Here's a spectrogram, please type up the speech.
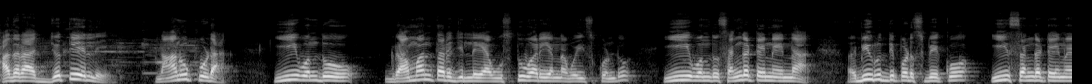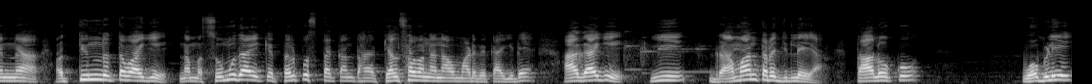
ಅದರ ಜೊತೆಯಲ್ಲಿ ನಾನು ಕೂಡ ಈ ಒಂದು ಗ್ರಾಮಾಂತರ ಜಿಲ್ಲೆಯ ಉಸ್ತುವಾರಿಯನ್ನು ವಹಿಸಿಕೊಂಡು ಈ ಒಂದು ಸಂಘಟನೆಯನ್ನು ಅಭಿವೃದ್ಧಿಪಡಿಸಬೇಕು, ಈ ಸಂಘಟನೆಯನ್ನು ಅತ್ಯುನ್ನತವಾಗಿ ನಮ್ಮ ಸಮುದಾಯಕ್ಕೆ ತಲುಪಿಸ್ತಕ್ಕಂತಹ ಕೆಲಸವನ್ನು ನಾವು ಮಾಡಬೇಕಾಗಿದೆ. ಹಾಗಾಗಿ ಈ ಗ್ರಾಮಾಂತರ ಜಿಲ್ಲೆಯ ತಾಲೂಕು, ಹೋಬಳಿ,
